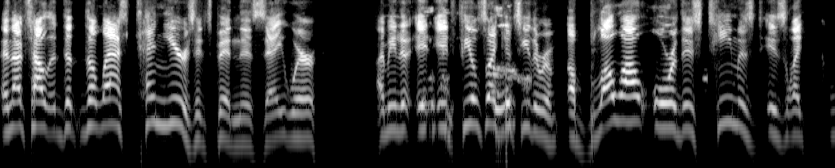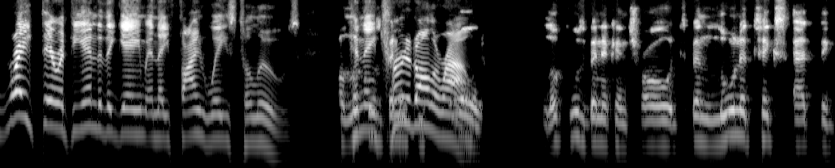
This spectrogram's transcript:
And that's how the, the, last 10 years it's been this, Zay, where I mean it, it feels like it's either a, a blowout or this team is is like right there at the end of the game and they find ways to lose. But Can they turn it all around? Look who's been in control. It's been lunatics at the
